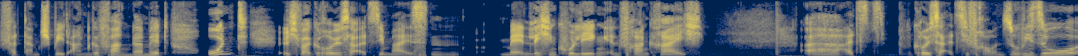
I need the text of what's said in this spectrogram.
verdammt spät angefangen damit. Und ich war größer als die meisten männlichen Kollegen in Frankreich äh, als größer als die Frauen sowieso.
